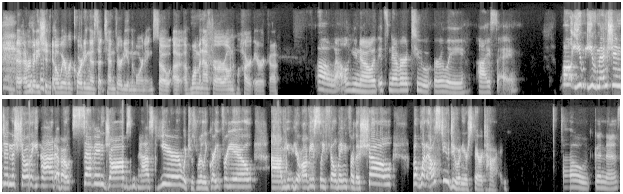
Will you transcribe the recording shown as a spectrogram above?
Everybody should know we're recording this at 10:30 in the morning. So uh, a woman after our own heart, Erica. Oh well, you know, it's never too early, I say. Well, you you mentioned in the show that you had about seven jobs in the past year, which was really great for you. Um, you you're obviously filming for the show, but what else do you do in your spare time? Oh, goodness.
